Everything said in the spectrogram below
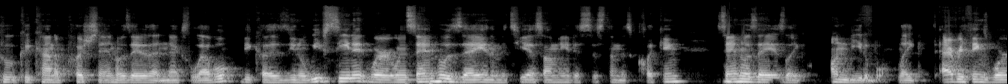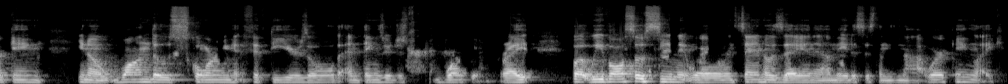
who could kind of push San Jose to that next level because you know we've seen it where when San Jose and the Matias Almeyda system is clicking, San Jose is like unbeatable. Like everything's working. You know, Wondo's scoring at 50 years old and things are just working, right? But we've also seen it where when San Jose and the Almeyda system's not working, like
